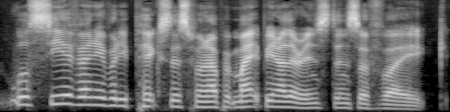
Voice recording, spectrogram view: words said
we'll see if anybody picks this one up. It might be another instance of like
